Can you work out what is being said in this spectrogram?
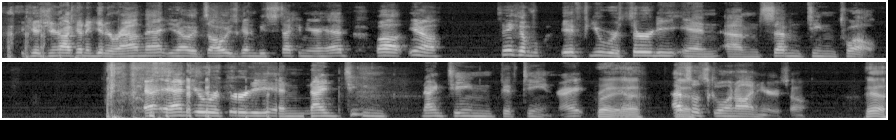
because you're not going to get around that you know it's always going to be stuck in your head well you know think of if you were 30 in um, 1712 A- and you were 30 in 19 1915 right Right, Yeah. yeah. that's Yeah. what's going on here so Yeah.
